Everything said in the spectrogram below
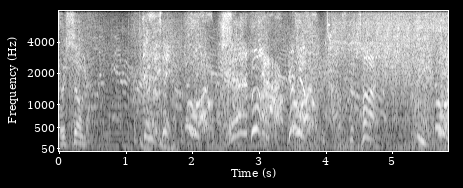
Persona. Now's the time.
